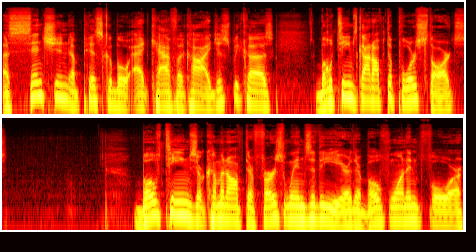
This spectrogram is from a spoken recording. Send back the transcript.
Ascension Episcopal at Catholic High, just because both teams got off to poor starts. Both teams are coming off their first wins of the year. They're both one and four.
